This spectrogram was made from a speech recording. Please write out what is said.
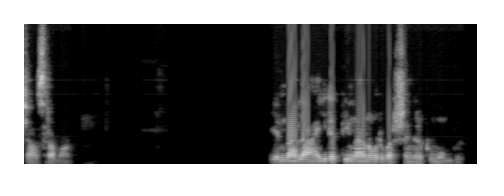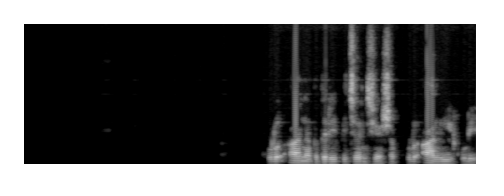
ശാസ്ത്രമാണ്. എന്നാൽ ആയിരത്തി നാനൂറ് വർഷങ്ങൾക്ക് മുമ്പ് ഖുർആൻ അവതരിപ്പിച്ചതിന് ശേഷം ഖുർആനിൽ കൂടി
